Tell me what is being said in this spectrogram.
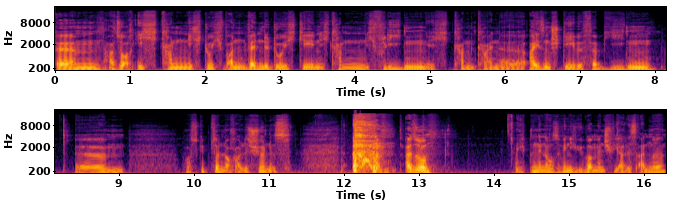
Ähm, also auch ich kann nicht durch Wände durchgehen, ich kann nicht fliegen, ich kann keine Eisenstäbe verbiegen. Ähm, was gibt es da noch alles Schönes? also, ich bin genauso wenig Übermensch wie alles andere.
